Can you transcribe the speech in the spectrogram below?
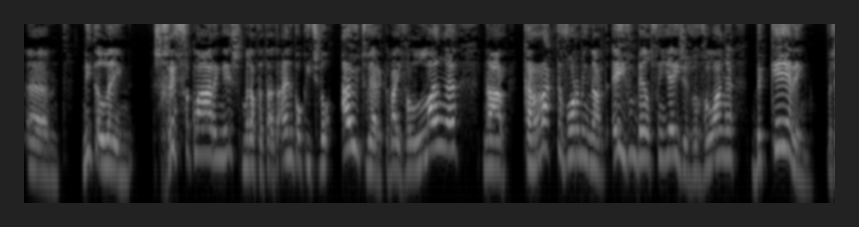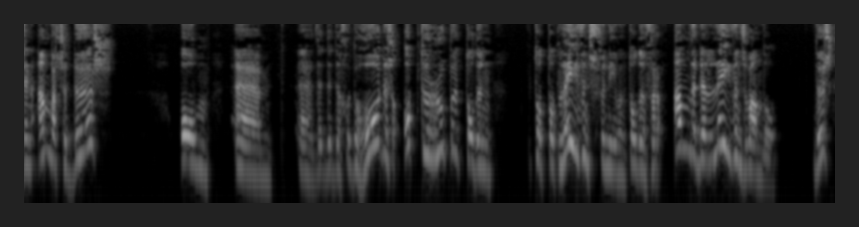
uh, niet alleen schriftverklaring is, maar dat het uiteindelijk ook iets wil uitwerken. Wij verlangen naar karaktervorming, naar het evenbeeld van Jezus. We verlangen bekering. We zijn ambassadeurs om ehm, eh, de, de, de, de hoorders op te roepen tot, een, tot, tot levensvernieuwing, tot een veranderde levenswandel. Dus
